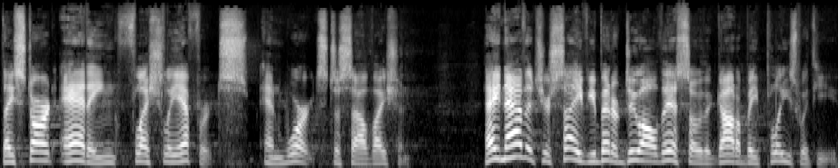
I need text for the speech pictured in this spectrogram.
they start adding fleshly efforts and works to salvation. Hey, now that you're saved, you better do all this so that God will be pleased with you.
